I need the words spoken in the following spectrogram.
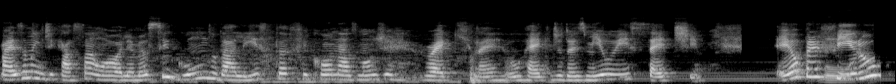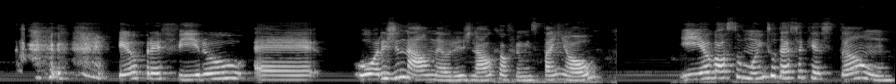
Mais uma indicação, olha, meu segundo da lista ficou nas mãos de REC, né? O REC de 2007. Eu prefiro. eu prefiro é, o original, né? O original, que é o filme espanhol. E eu gosto muito dessa questão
